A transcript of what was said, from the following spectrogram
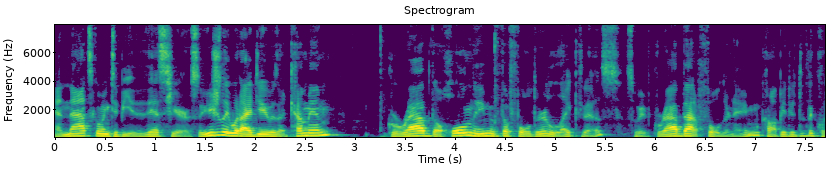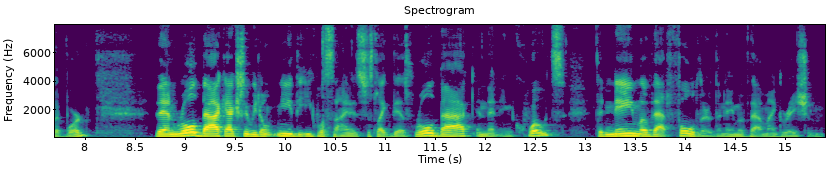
And that's going to be this here. So usually what I do is I come in, grab the whole name of the folder like this. So we've grabbed that folder name, copied it to the clipboard. Then rolled back, actually we don't need the equal sign, it's just like this. Rolled back and then in quotes, the name of that folder, the name of that migration.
